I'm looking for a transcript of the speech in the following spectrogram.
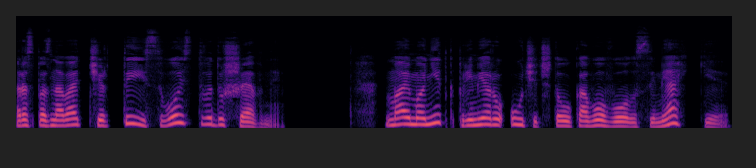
распознавать черты и свойства душевные. Маймонит, к примеру, учит, что у кого волосы мягкие,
